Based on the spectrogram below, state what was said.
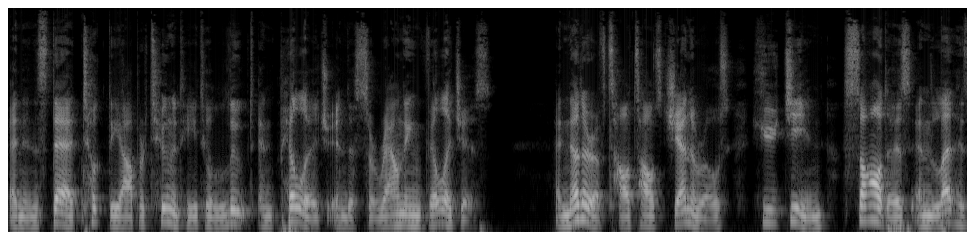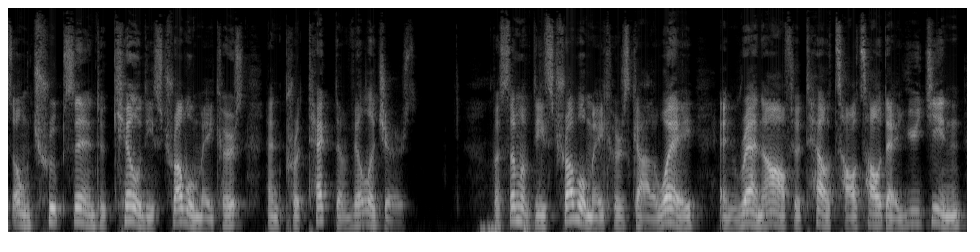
and instead took the opportunity to loot and pillage in the surrounding villages. Another of Cao Cao's generals, Yu Jin, saw this and led his own troops in to kill these troublemakers and protect the villagers. But some of these troublemakers got away and ran off to tell Cao Cao that Yu Jin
